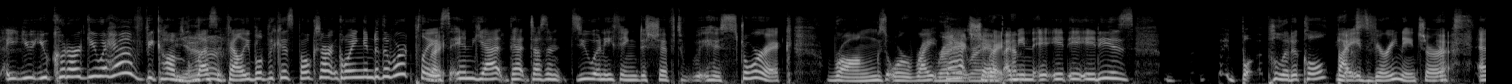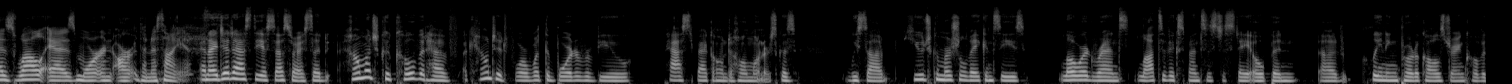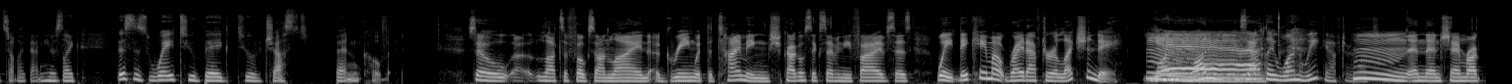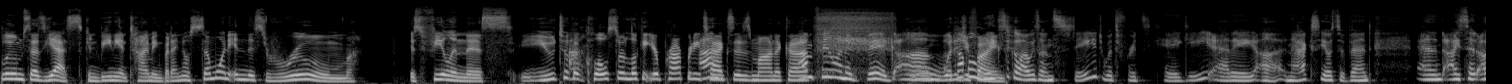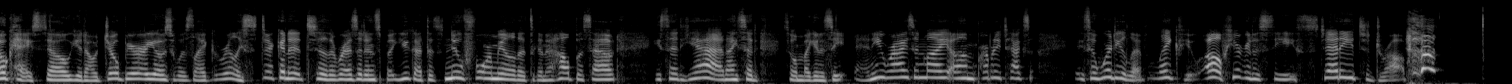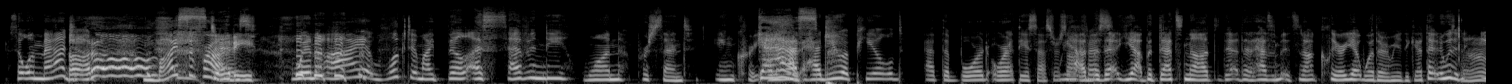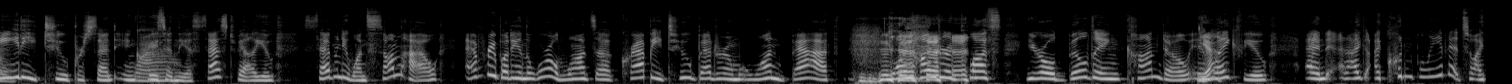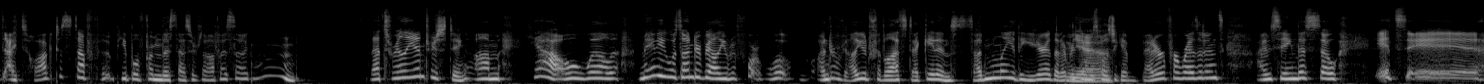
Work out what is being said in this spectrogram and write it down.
you, you could argue have become Yeah. less valuable because folks aren't going into the workplace. Right. And yet that doesn't do anything to shift historic wrongs or right, Right, that right. ship. Right. I And- mean, it, it, it is b- political by Yes. its very nature, Yes. as well as more an art than a science. And I did ask the assessor, I said, how much could COVID have accounted for what the Board of Review passed back on to homeowners? Because we saw huge commercial vacancies, lowered rents, lots of expenses to stay open, uh, cleaning protocols during COVID, stuff like that. And he was like, this is way too big to have just been COVID. So uh, lots of folks online agreeing with the timing. Chicago 675 says, wait, they came out right after Election Day. One, one, exactly one week after. Hmm. And then Shamrock Bloom says, yes, convenient timing. But I know someone in this room is feeling this. You took a closer look at your property taxes, Monica. I'm feeling it big. Um, Ooh, what did you find? A couple weeks ago, I was on stage with Fritz Kaegi at a uh, an Axios event, and I said, "Okay, so you know, Joe Berrios was like really sticking it to the residents, but you got this new formula that's going to help us out." He said, "Yeah," and I said, "So am I going to see any rise in my um, property tax?" He said, "Where do you live? Lakeview. Oh, you're going to see steady to drop." So imagine Ta-da! my surprise Steady. when I looked at my bill, a 71% increase. And had, had you appealed at the board or at the assessor's yeah, office? but that, yeah, but that's not that, that hasn't. It's not clear yet whether I'm going to get that. It was an Oh. 82 percent increase in the assessed value. 71 somehow. Everybody in the world wants a crappy two bedroom, one bath, 100 plus year old building condo in Yeah. Lakeview. And, and I, I couldn't believe it. So I, I talked to stuff people from the assessor's office. Like, hmm, that's really interesting. Um, yeah. Oh well, maybe it was undervalued before. Well, undervalued for the last decade, and suddenly the year that everything Yeah. was supposed to get better for residents, I'm seeing this. So it's. Uh,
